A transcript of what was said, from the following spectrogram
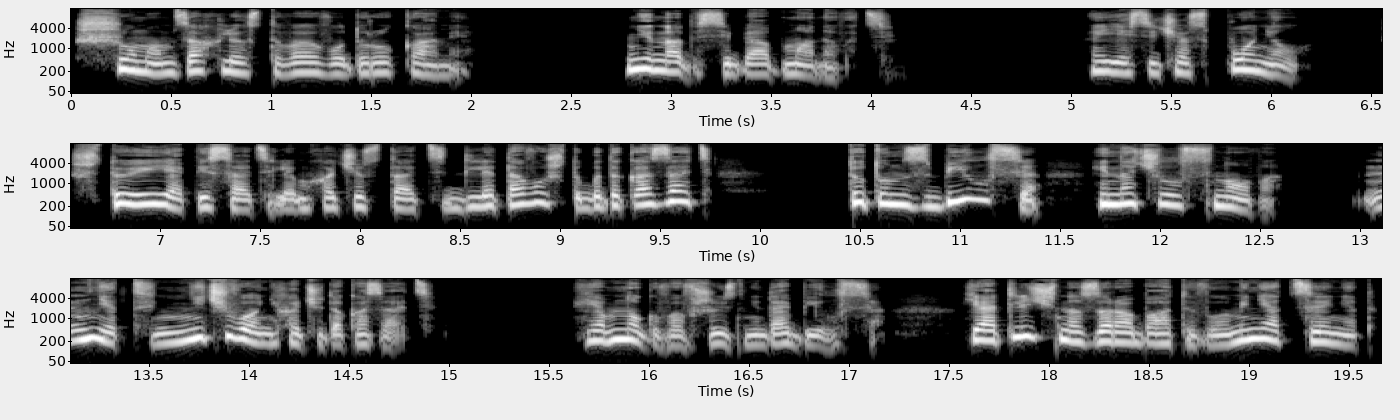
шумом захлестывая воду руками. Не надо себя обманывать. Я сейчас понял, что и я писателем хочу стать для того, чтобы доказать... Тут он сбился и начал снова. Нет, ничего не хочу доказать. Я многого в жизни добился. Я отлично зарабатываю, меня ценят.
